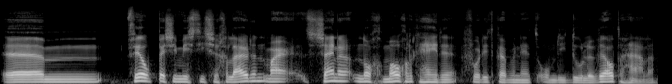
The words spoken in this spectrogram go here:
Um, veel pessimistische geluiden, maar zijn er nog mogelijkheden voor dit kabinet om die doelen wel te halen?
